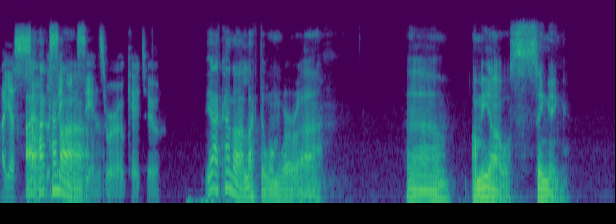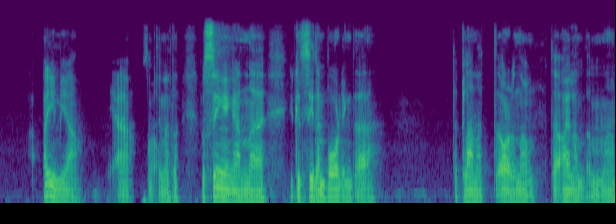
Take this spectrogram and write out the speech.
I guess some I, I of the kinda... singing scenes were okay too. Yeah, I kind of like the one where uh, uh, Amiya was singing. Aimiya. Yeah, yeah, something well. like that. Was singing, and uh, you could see them boarding the the planet, or no, the island, and uh,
